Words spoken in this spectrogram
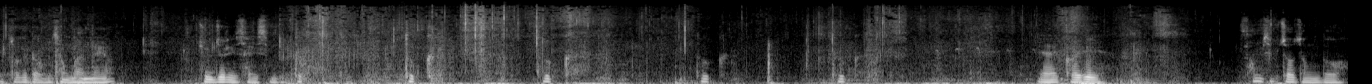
이쪽에도 엄청 많네요. 줄줄이 서 있습니다. 툭 툭 툭 툭 툭. 예 거의 30초 정도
